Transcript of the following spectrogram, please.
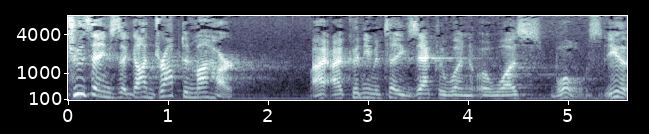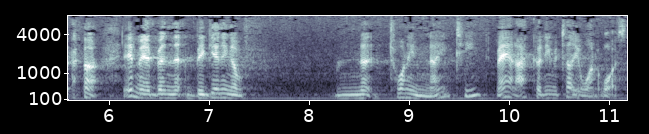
two things that God dropped in my heart. I, I, couldn't even tell you exactly when it was. Whoa, either it may have been the beginning of 2019? Man, I couldn't even tell you when it was.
